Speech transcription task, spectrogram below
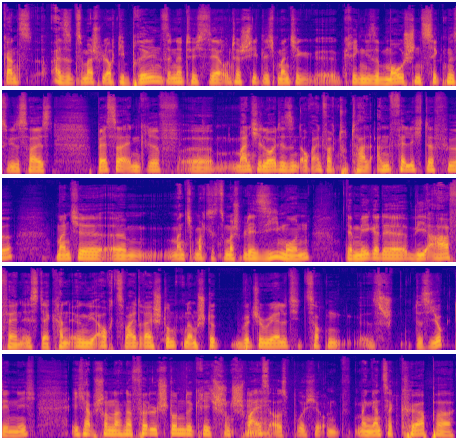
ganz, also zum Beispiel auch die Brillen sind natürlich sehr unterschiedlich. Manche äh, kriegen diese Motion Sickness, wie das heißt, besser in den Griff. Äh, manche Leute sind auch einfach total anfällig dafür. Manche, ähm, manche macht es zum Beispiel der Simon, der mega der VR-Fan ist, der kann irgendwie auch zwei, drei Stunden am Stück Virtual Reality zocken. Das, das juckt den nicht. Ich habe schon nach einer Viertelstunde kriege ich schon Schweißausbrüche und mein ganzer Körper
